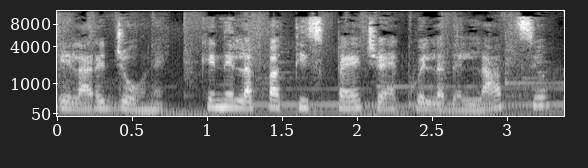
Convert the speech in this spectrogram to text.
E la regione, che nella fattispecie è quella del Lazio,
